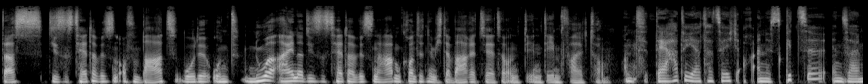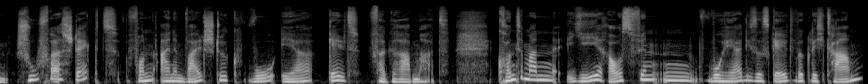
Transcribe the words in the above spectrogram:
dass dieses Täterwissen offenbart wurde und nur einer dieses Täterwissen haben konnte, nämlich der wahre Täter und in dem Fall Tom. Und der hatte ja tatsächlich auch eine Skizze in seinem Schuh versteckt von einem Waldstück, wo er Geld vergraben hat. Konnte man je rausfinden, woher dieses Geld wirklich kam?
